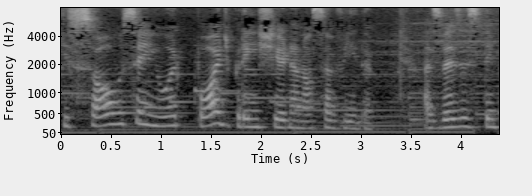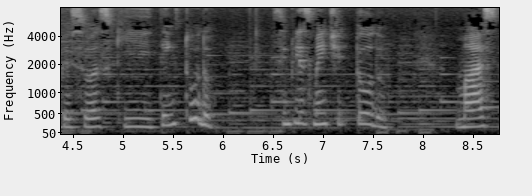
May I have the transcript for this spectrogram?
que só o Senhor pode preencher na nossa vida. Às vezes tem pessoas que têm tudo, simplesmente tudo, mas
